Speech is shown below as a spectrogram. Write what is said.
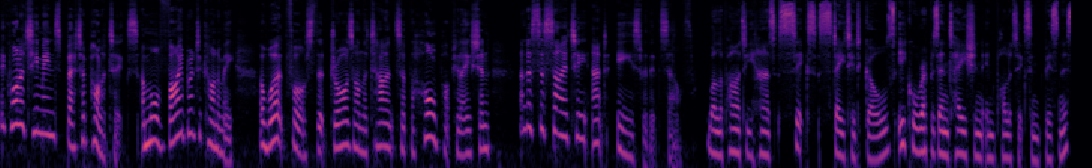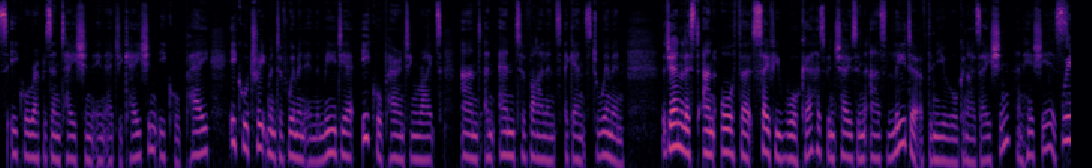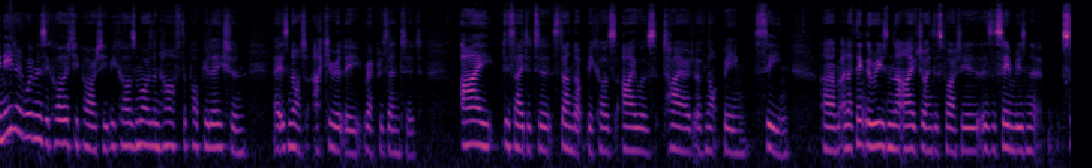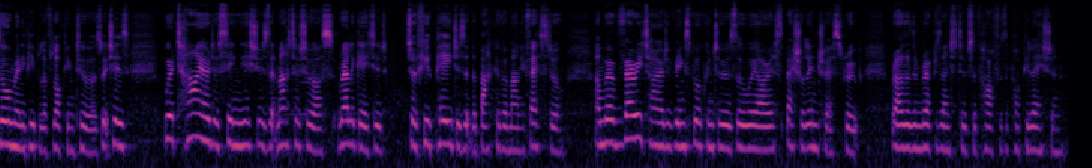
Equality means better politics, a more vibrant economy, a workforce that draws on the talents of the whole population, and a society at ease with itself. Well, the party has six stated goals equal representation in politics and business, equal representation in education, equal pay, equal treatment of women in the media, equal parenting rights, and an end to violence against women. The journalist and author Sophie Walker has been chosen as leader of the new organisation, and here she is. We need a women's equality party because more than half the population uh, is not accurately represented. I decided to stand up because I was tired of not being seen. Um, and I think the reason that I've joined this party is, is the same reason that so many people are flocking to us, which is we're tired of seeing the issues that matter to us relegated to a few pages at the back of a manifesto. And we're very tired of being spoken to as though we are a special interest group rather than representatives of half of the population.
